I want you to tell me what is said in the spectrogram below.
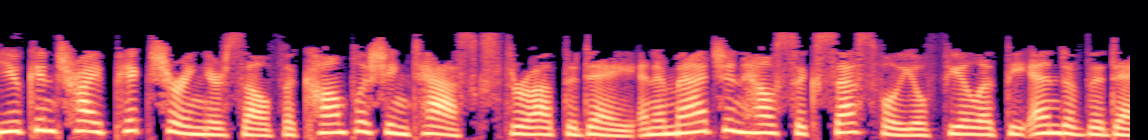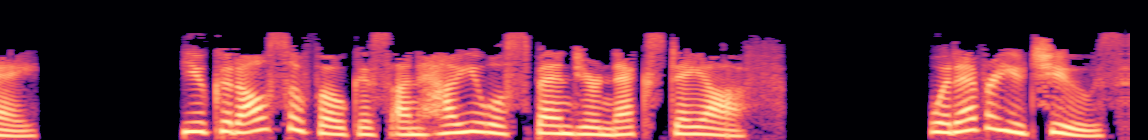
You can try picturing yourself accomplishing tasks throughout the day and imagine how successful you'll feel at the end of the day. You could also focus on how you will spend your next day off. Whatever you choose,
